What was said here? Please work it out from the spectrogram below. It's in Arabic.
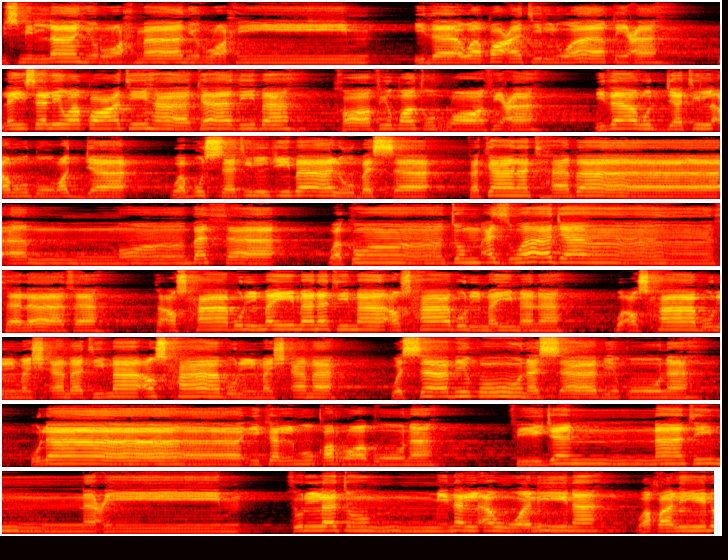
بسم الله الرحمن الرحيم اذا وقعت الواقعه ليس لوقعتها كاذبه خافضه رافعه اذا رجت الأرض رجا وبست الجبال بسا فكانت هباء منبثا وكنتم ازواجا ثلاثة فأصحاب الميمنة ما أصحاب الميمنة وأصحاب المشأمة ما أصحاب المشأمة والسابقون السابقون أولئك المقربون في جنات النعيم ثلة من الأولين وقليل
